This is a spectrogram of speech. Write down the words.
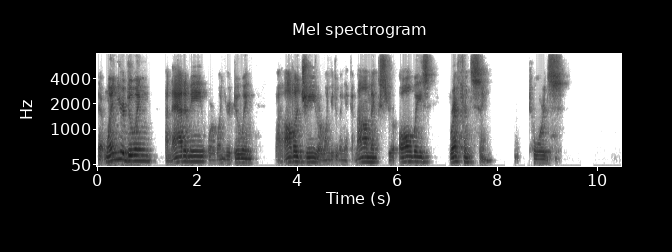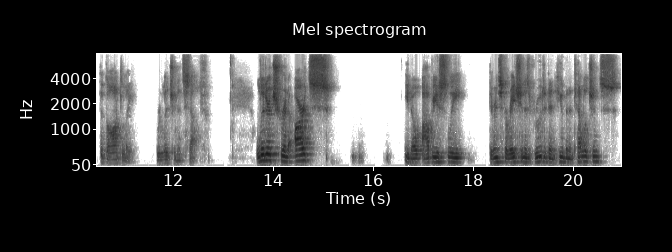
that when you're doing anatomy or when you're doing biology or when you're doing economics, you're always referencing towards the godly, religion itself. Literature and arts, you know, obviously their inspiration is rooted in human intelligence,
